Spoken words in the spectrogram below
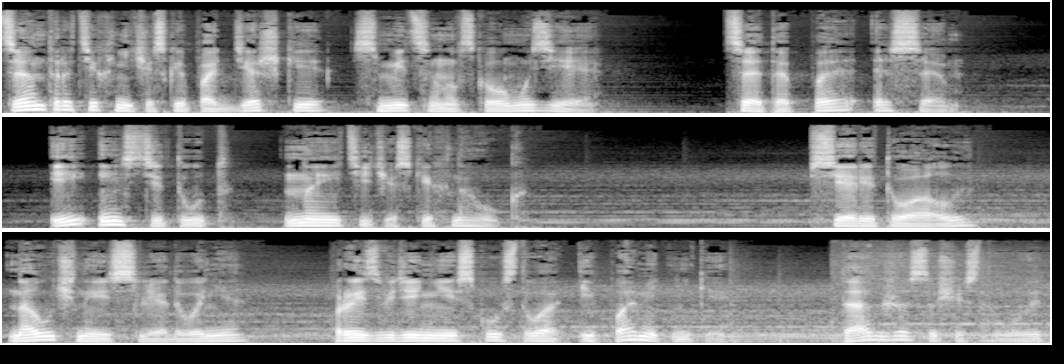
Центра технической поддержки Смитсоновского музея, ЦТП-СМ и Институт наэтических наук. Все ритуалы, научные исследования, произведения искусства и памятники также существуют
